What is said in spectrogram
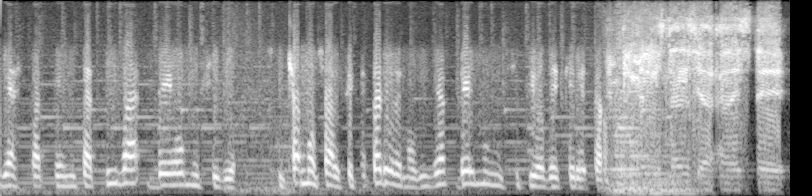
y hasta tentativa de homicidio. Escuchamos al secretario de movilidad del municipio de Querétaro. distancia a este,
